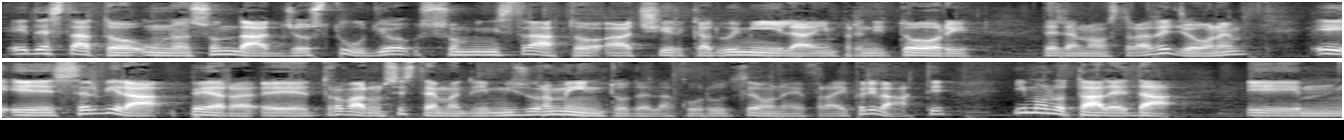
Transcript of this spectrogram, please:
ed è stato un sondaggio studio somministrato a circa 2000 imprenditori della nostra regione e eh, servirà per eh, trovare un sistema di misuramento della corruzione fra i privati in modo tale da eh,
